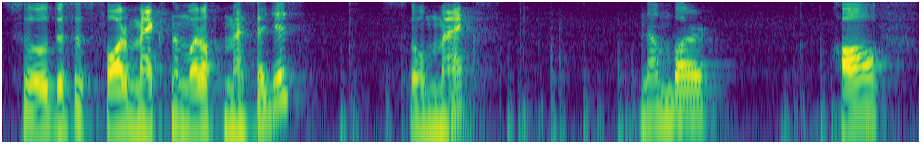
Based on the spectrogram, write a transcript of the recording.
So this is for max number of messages. So max number of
